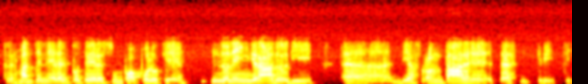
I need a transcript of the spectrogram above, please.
per mantenere il potere su un popolo che non è in grado di, eh, di affrontare testi scritti.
